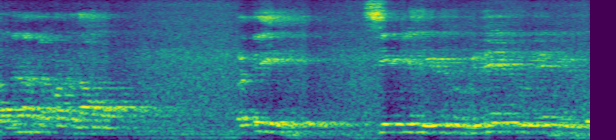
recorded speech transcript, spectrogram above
ಅದನ್ನು ತಗೊಂಡು ನಾವು ಪ್ರತಿ ಸೀಟಿಗೆ ಹಿಡಿದು ವಿಲೇಜ್ ಟು ವಿಲೇಜ್ ಹಿಡಿದು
